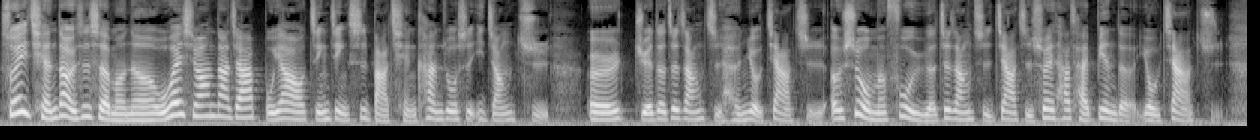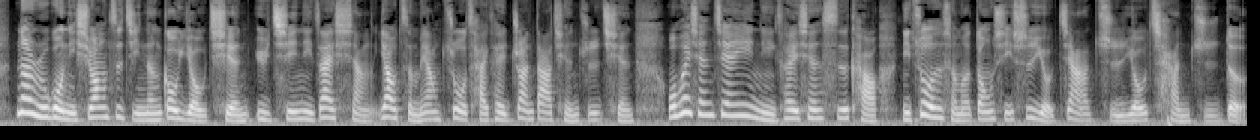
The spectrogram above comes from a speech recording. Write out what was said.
所以钱到底是什么呢？我会希望大家不要仅仅是把钱看作是一张纸。而觉得这张纸很有价值，而是我们赋予了这张纸价值，所以它才变得有价值。那如果你希望自己能够有钱，与其你在想要怎么样做才可以赚大钱之前，我会先建议你可以先思考，你做的什么东西是有价值、有产值的，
